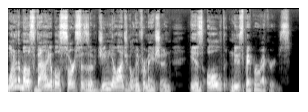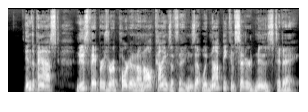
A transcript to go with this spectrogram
One of the most valuable sources of genealogical information is old newspaper records. In the past, newspapers reported on all kinds of things that would not be considered news today.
